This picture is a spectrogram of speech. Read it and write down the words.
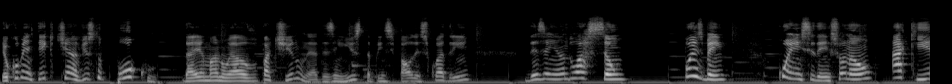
Eu comentei que tinha visto pouco da Emanuela Lupatino, né, a desenhista principal desse quadrinho, desenhando ação. Pois bem, coincidência ou não, aqui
